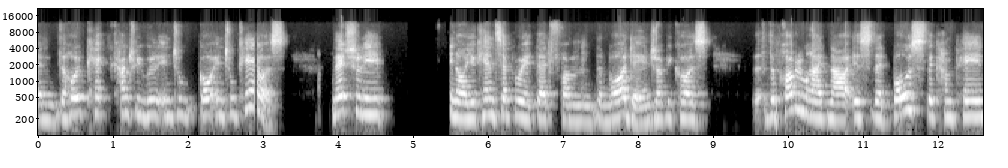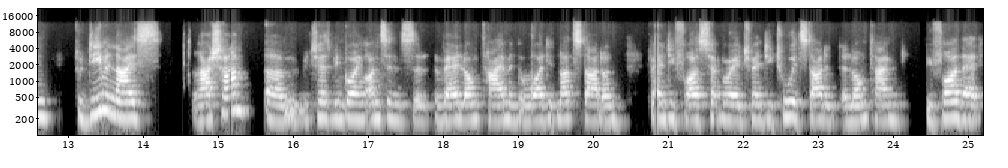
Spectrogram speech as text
and the whole country will into go into chaos. Naturally, you know, you can't separate that from the war danger because the problem right now is that both the campaign to demonize Russia, um, which has been going on since a, very long time, and the war did not start on 24th February 22, it started a long time before that.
